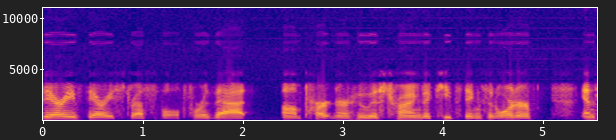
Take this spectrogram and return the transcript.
very very stressful for that um, partner who is trying to keep things in order and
